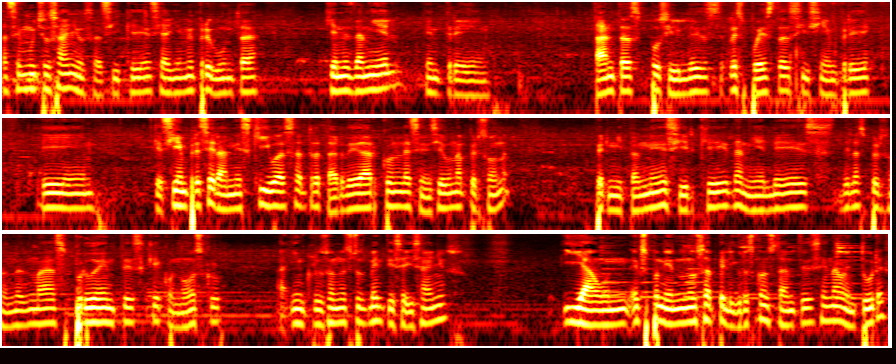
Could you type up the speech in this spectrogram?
hace muchos años, así que si alguien me pregunta quién es Daniel, entre tantas posibles respuestas y siempre eh, que siempre serán esquivas al tratar de dar con la esencia de una persona, permítanme decir que Daniel es de las personas más prudentes que conozco, incluso a nuestros 26 años, y aún exponiéndonos a peligros constantes en aventuras.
